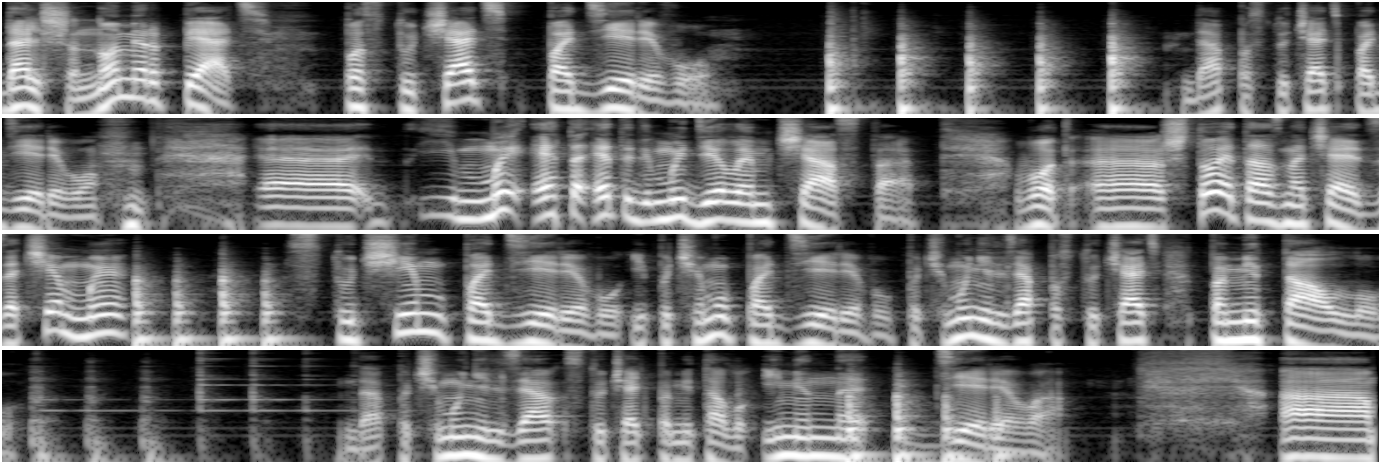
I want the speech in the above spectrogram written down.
Дальше, номер пять. Постучать по дереву да, постучать по дереву. Э, и мы это, это мы делаем часто. Вот, э, что это означает? Зачем мы стучим по дереву? И почему по дереву? Почему нельзя постучать по металлу? Да, почему нельзя стучать по металлу? Именно дерево. А,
